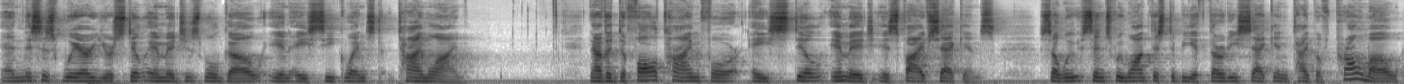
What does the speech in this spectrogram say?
and this is where your still images will go in a sequenced timeline. Now the default time for a still image is five seconds. So we, since we want this to be a 30 second type of promo,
